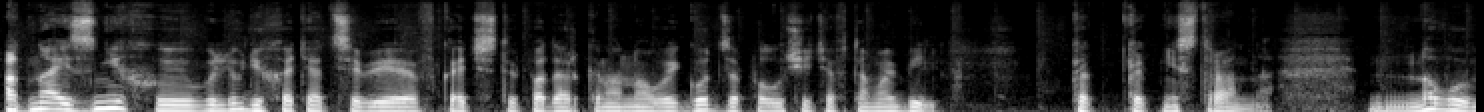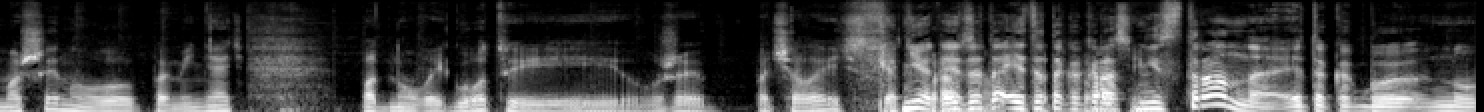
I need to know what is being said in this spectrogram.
Одна из них, люди хотят себе в качестве подарка на Новый год заполучить автомобиль как, как ни странно, новую машину поменять под Новый год и уже по-человечески. Нет, это, это, это как раз не странно, это как бы ну,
